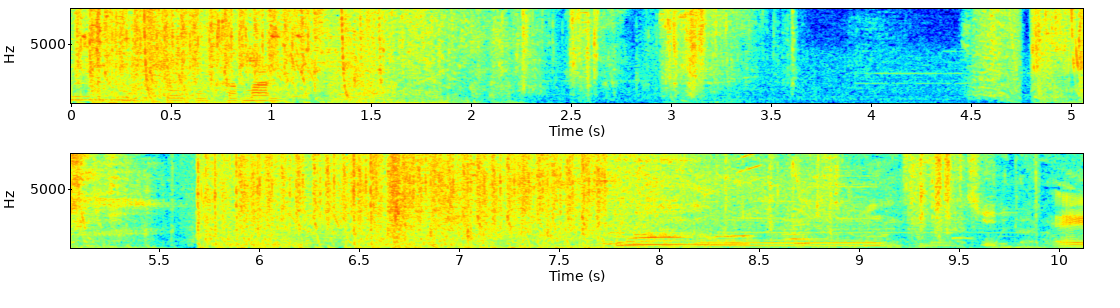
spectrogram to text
วิ่งตัวขอมันเอ็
